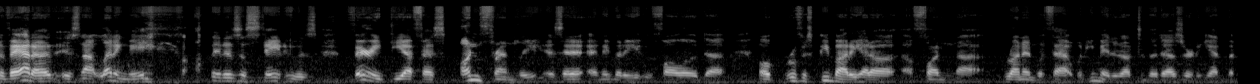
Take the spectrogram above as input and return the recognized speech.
Nevada is not letting me. it is a state who is very DFS unfriendly, as anybody who followed. Uh, well, Rufus Peabody had a, a fun uh, run in with that when he made it out to the desert again. But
